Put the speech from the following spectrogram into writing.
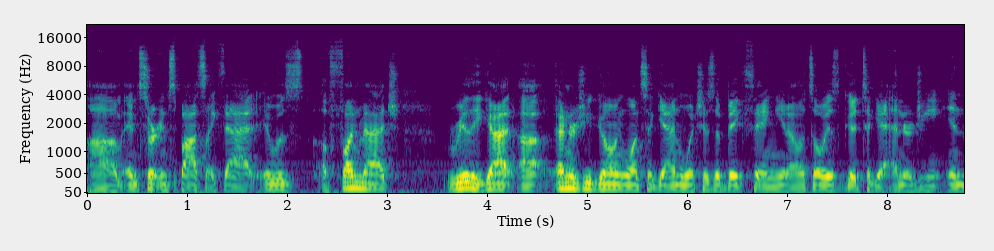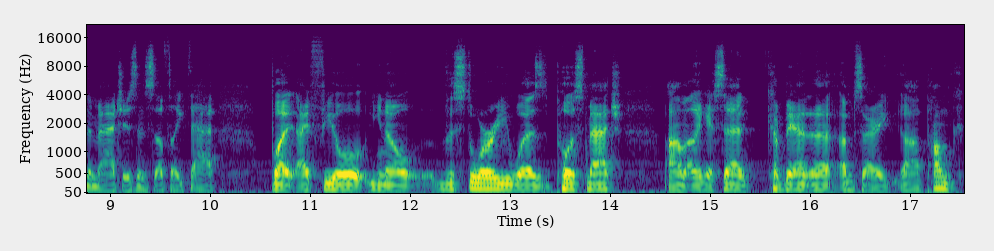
um, and certain spots like that. It was a fun match really got uh, energy going once again, which is a big thing. You know, it's always good to get energy in the matches and stuff like that. But I feel, you know, the story was post match. Um, like I said, Cabana, I'm sorry, uh, Punk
